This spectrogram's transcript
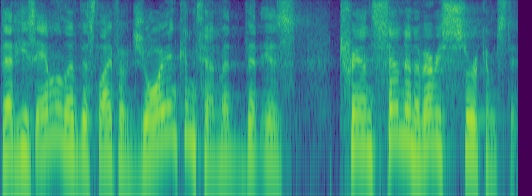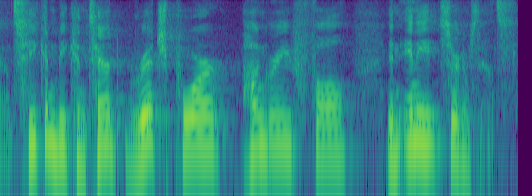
that he's able to live this life of joy and contentment that is transcendent of every circumstance. He can be content, rich, poor, hungry, full, in any circumstance.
